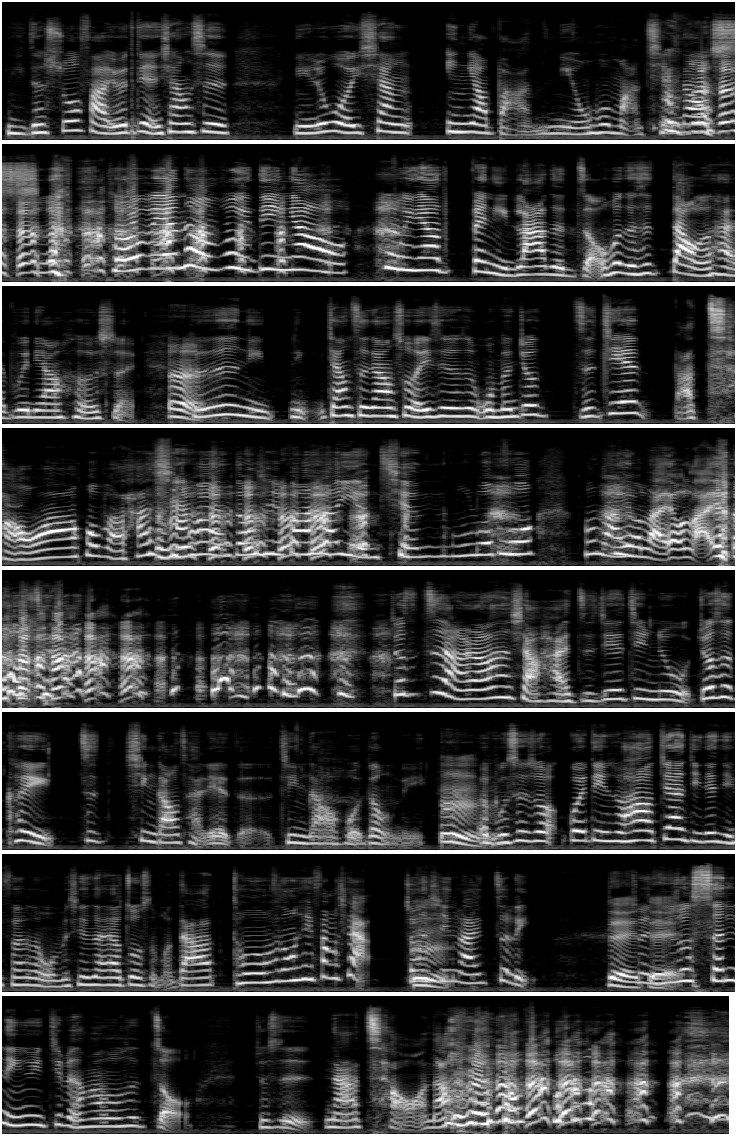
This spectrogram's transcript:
你的说法有点像是。你如果像硬要把牛或马牵到河边，他们不一定要不一定要被你拉着走，或者是到了他也不一定要喝水。嗯，可是你你江次刚刚说的意思就是，我们就直接把草啊，或把他喜欢的东西放在他眼前，胡萝卜说来又来又来又，就是自然让小孩直接进入，就是可以自兴高采烈的进到活动里，嗯，而不是说规定说好，现在几点几分了，我们现在要做什么，大家统统东西放下。专心来这里，嗯、对，对，所以你说森林浴基本上都是走，就是拿草啊，拿。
